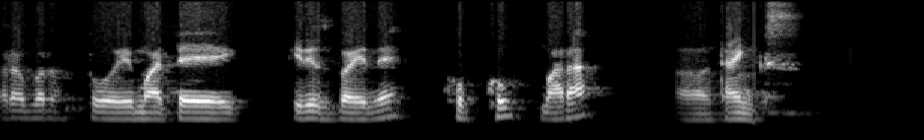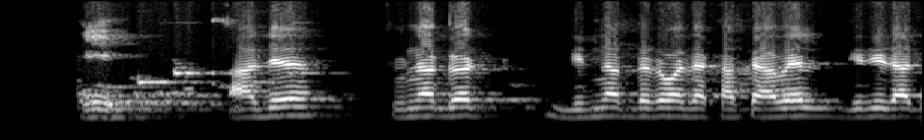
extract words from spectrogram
બરાબર? તો એ માટે ગિરીશભાઈને ખૂબ ખૂબ મારા થેન્ક્સ આજે જુનાગઢ ગિરનાર દરવાજા ખાતે આવેલ ગિરિરાજ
